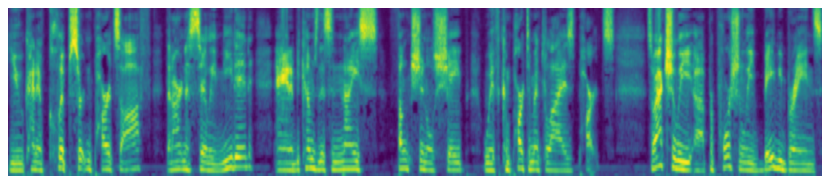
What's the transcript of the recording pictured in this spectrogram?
You kind of clip certain parts off that aren't necessarily needed, and it becomes this nice functional shape with compartmentalized parts. So actually, uh, proportionally, baby brains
